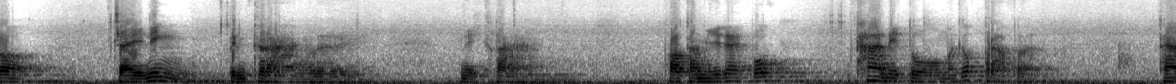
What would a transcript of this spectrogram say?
ก็ใจนิ่งเป็นกลางเลย ในกลาง พอทำย่างนี้ได้ปุ๊บธาในตัวมันก็ปรับอะธา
